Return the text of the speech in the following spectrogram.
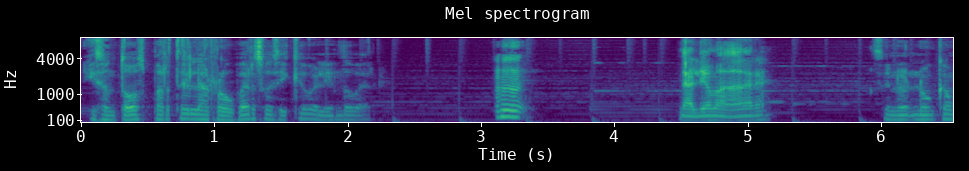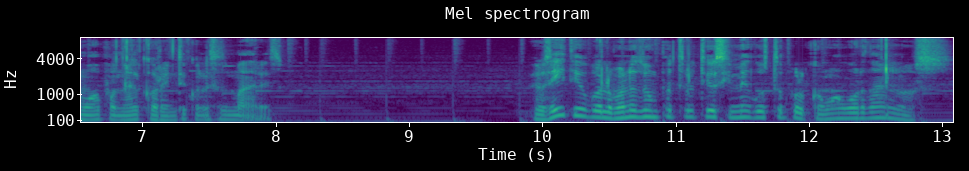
Y son todos parte de la Roverso, así que valiendo ver. mm. Valió madre. No- nunca me voy a poner al corriente con esas madres. Pero sí, tío, por lo menos de un patrón, tío, sí me gusta por cómo abordan los.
